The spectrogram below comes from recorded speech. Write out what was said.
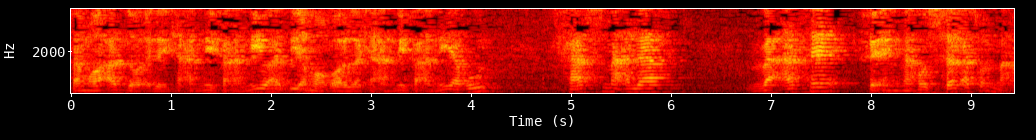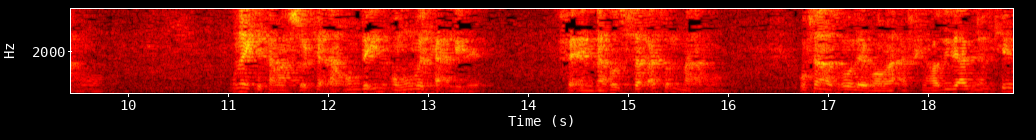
فما ادعا الیک انی فانی و ادی ما قال لك انی فانی یقول فسمع له و ات فانه سقتون معمون اونایی که تمسک کردن عمده این عموم تعلیله فانه سقتون معمون گفتن از قول امام اصحادی در که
